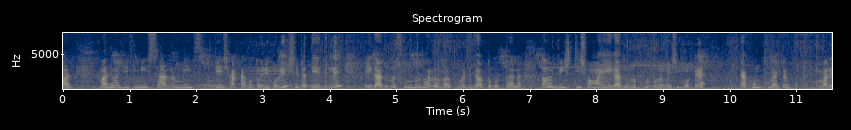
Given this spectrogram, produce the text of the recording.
আর মাঝে মাঝে একটু মিক্স সার, মিক্স যে সারটাকে তৈরি করি, সেটা দিয়ে দিলে এই গাছগুলো সুন্দরভাবে হয়। খুব একটা যত্ন করতে হয় না। তবে বৃষ্টির সময় এই গাছগুলো ফুলগুলো বেশি ফোটে। এখন খুব একটা মানে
